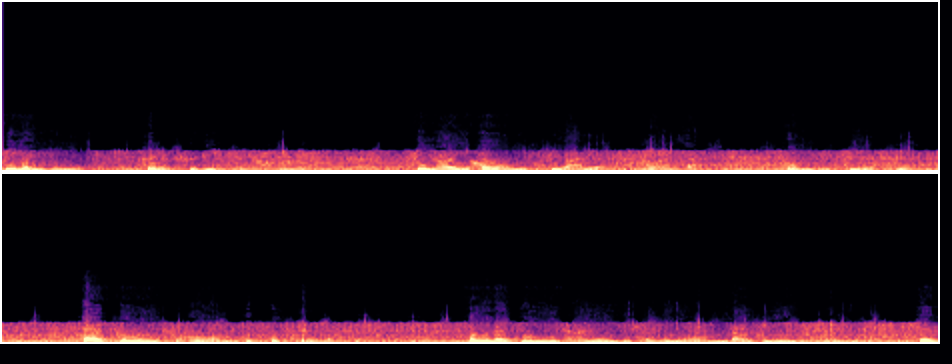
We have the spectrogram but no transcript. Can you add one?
七点钟准时去洗床，洗床以后我们洗把脸，吃完饭我们就继续休息。到中午的时候，我们就不回了。我们在工地上，因为这条公路我们当时没有停业，都是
